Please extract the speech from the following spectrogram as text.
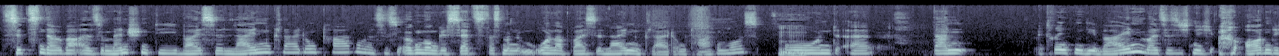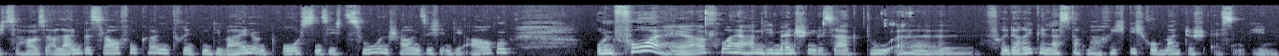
sitzen da überall so Menschen, die weiße Leinenkleidung tragen. Es ist irgendwo ein Gesetz, dass man im Urlaub weiße Leinenkleidung tragen muss. Mhm. Und äh, dann trinken die Wein, weil sie sich nicht ordentlich zu Hause allein besaufen können, trinken die Wein und prosten sich zu und schauen sich in die Augen. Und vorher, vorher haben die Menschen gesagt, du, äh, Friederike, lass doch mal richtig romantisch essen gehen.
